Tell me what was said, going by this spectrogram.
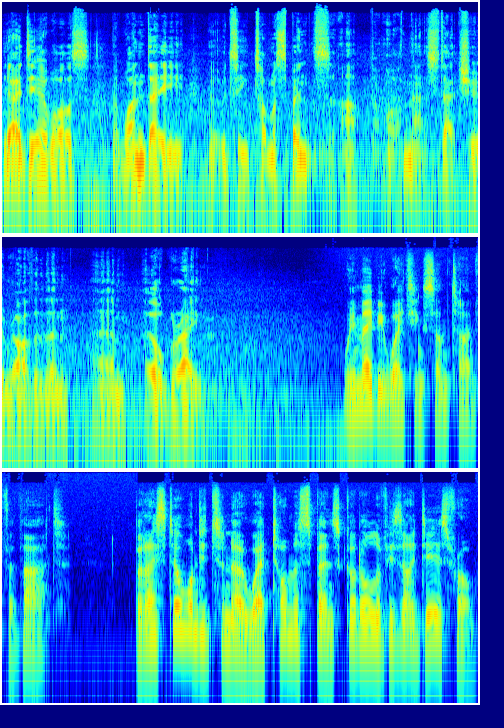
the idea was that one day it would see Thomas Spence up on that statue rather than um, Earl Grey. We may be waiting some time for that, but I still wanted to know where Thomas Spence got all of his ideas from,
